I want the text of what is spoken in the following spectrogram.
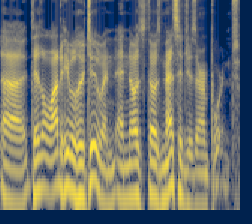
uh, there's a lot of people who do, and, and those those messages are important.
